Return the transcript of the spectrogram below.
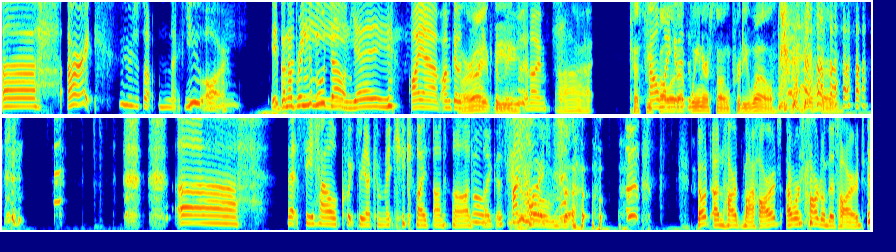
Uh, all right. Who's up next? You it are. me? You're It's gonna a bring the mood down. Yay. I am. I'm gonna All tank right, the B. mood, and I'm. All right. Cassie How followed up dis- Wiener song pretty well. It's your turn. Uh, let's see how quickly I can make you guys unhard. Oh, like this. unhard. Oh, no. Don't unhard my heart. I worked hard on this hard.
